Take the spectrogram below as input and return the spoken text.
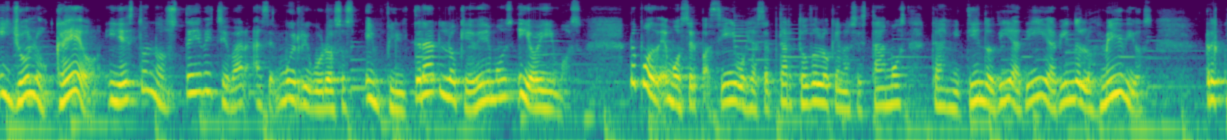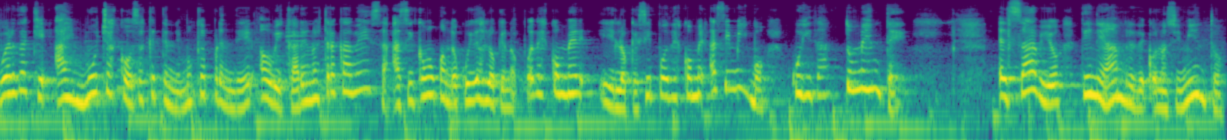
y yo lo creo, y esto nos debe llevar a ser muy rigurosos en filtrar lo que vemos y oímos. No podemos ser pasivos y aceptar todo lo que nos estamos transmitiendo día a día, viendo los medios. Recuerda que hay muchas cosas que tenemos que aprender a ubicar en nuestra cabeza, así como cuando cuidas lo que no puedes comer y lo que sí puedes comer, así mismo, cuida tu mente. El sabio tiene hambre de conocimiento,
